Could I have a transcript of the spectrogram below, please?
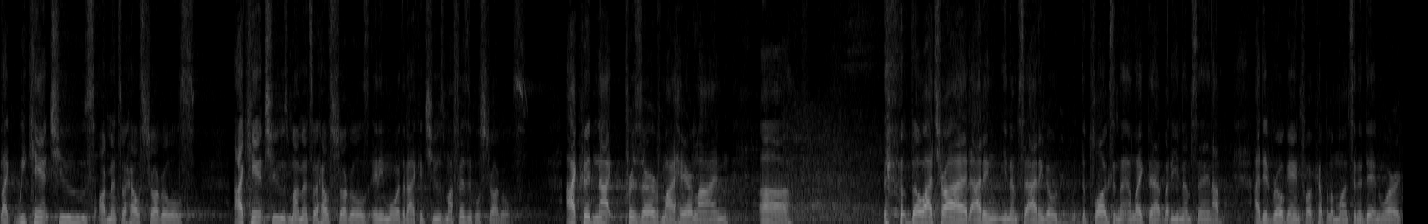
Like, we can't choose our mental health struggles. I can't choose my mental health struggles any more than I can choose my physical struggles. I could not preserve my hairline. Uh, though I tried, I didn't, you know I'm saying, I didn't go with the plugs and nothing like that, but you know I'm saying, I, I did Rogaine for a couple of months and it didn't work.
